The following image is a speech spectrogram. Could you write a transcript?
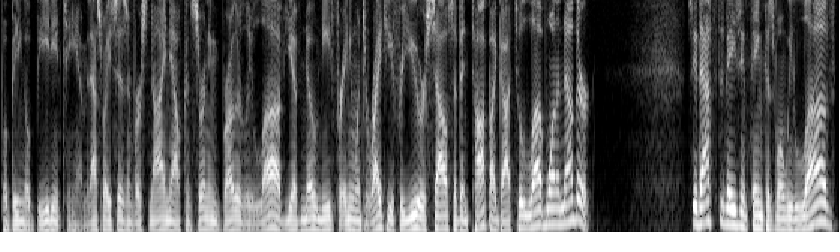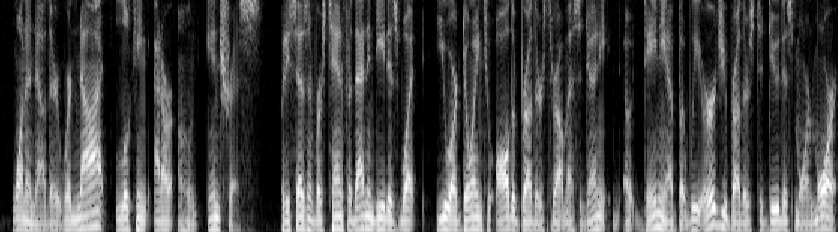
but being obedient to him. And that's why he says in verse 9, now concerning brotherly love, you have no need for anyone to write to you, for you yourselves have been taught by God to love one another. See, that's the amazing thing because when we love one another. We're not looking at our own interests. But he says in verse 10 For that indeed is what you are doing to all the brothers throughout Macedonia, but we urge you, brothers, to do this more and more.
